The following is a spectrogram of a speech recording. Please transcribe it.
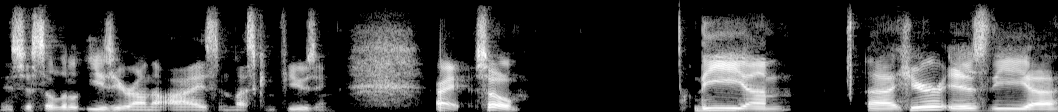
It's just a little easier on the eyes and less confusing. All right, so the um, uh, here is the uh,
